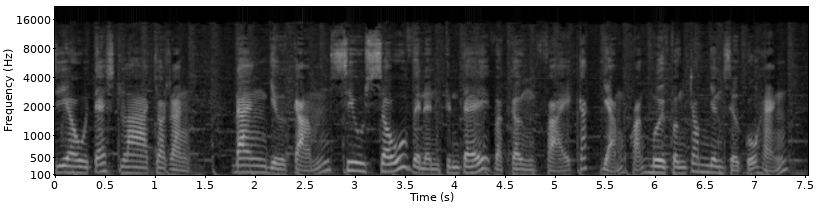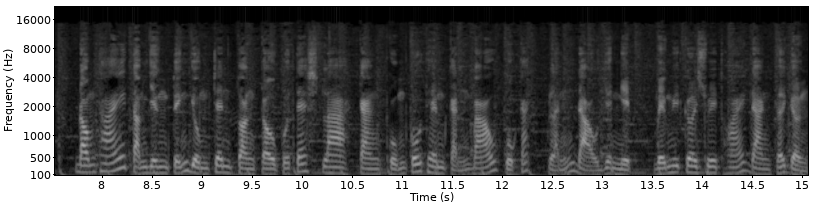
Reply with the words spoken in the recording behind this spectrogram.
CEO Tesla cho rằng đang dự cảm siêu xấu về nền kinh tế và cần phải cắt giảm khoảng 10% nhân sự của hãng. Động thái tạm dừng tuyển dụng trên toàn cầu của Tesla càng củng cố thêm cảnh báo của các lãnh đạo doanh nghiệp về nguy cơ suy thoái đang tới gần.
